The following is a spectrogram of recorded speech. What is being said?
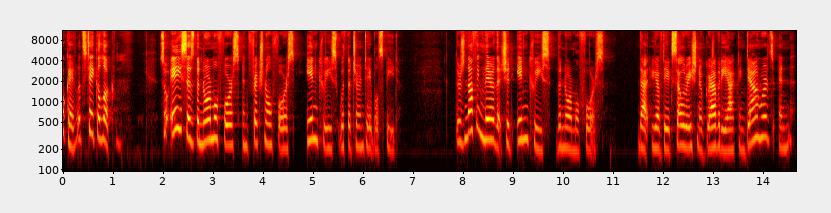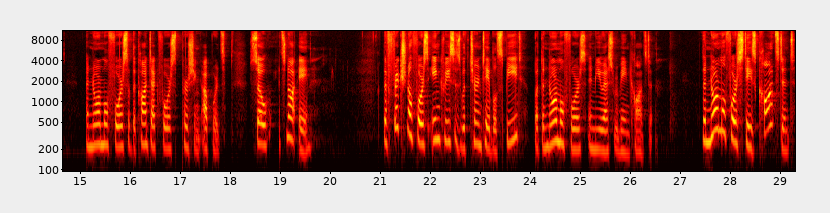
Okay, let's take a look. So A says the normal force and frictional force increase with the turntable speed. There's nothing there that should increase the normal force that you have the acceleration of gravity acting downwards and a normal force of the contact force pushing upwards. So it's not A. The frictional force increases with turntable speed, but the normal force and mu-s remain constant. The normal force stays constant,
